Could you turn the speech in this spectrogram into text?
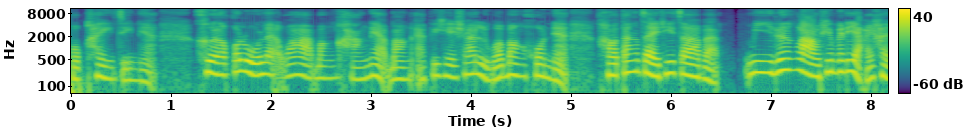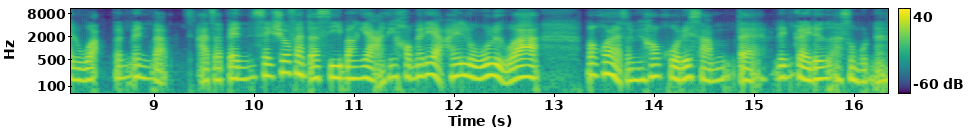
พบใครจริงๆเนี่ย คือเราก็รู้แหละว่าบางครั้งเนี่ยบางแอปพลิเคชัน หรือว่าบางคนเนี่ย เขาตั้งใจที่จะแบบมีเรื่องราวที่ไม่ได้อยากให้ใครรู้อะมันเป็นแบบ อาจจะเป็น sexual fantasy บางอย่างที่เขาไม่ได้อยากให้รู้หรือว่าบางคนอาจจะมีครอบครัวด้วยซ้ำแต่เล่น Grindr สมมตินะ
